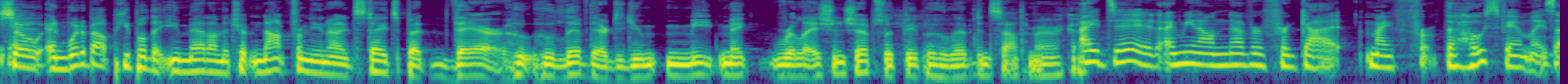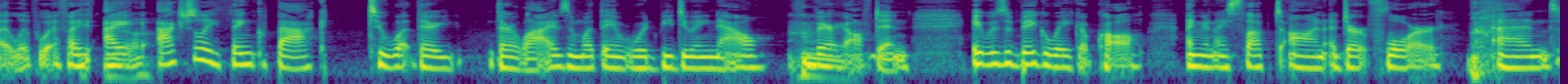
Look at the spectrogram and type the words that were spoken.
So, Yeah. and what about people that you met on the trip, not from the United States, but there, who, who lived there? Did you meet, make relationships with people who lived in South America? I did. I mean, I'll never forget my fr- the host families I live with. I, Yeah. I actually think back to what their their lives and what they would be doing now Hmm. very often. It was a big wake up call. I mean, I slept on a dirt floor and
